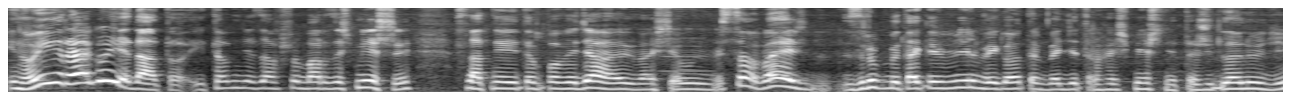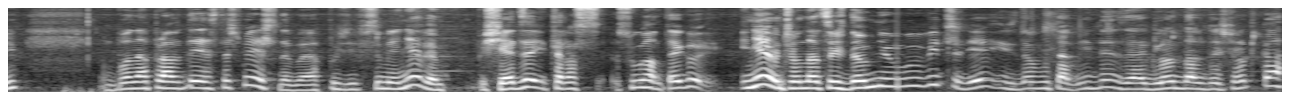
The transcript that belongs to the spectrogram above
I no i reaguje na to. I to mnie zawsze bardzo śmieszy. Ostatnio jej to powiedziałem i właśnie mówi, wiesz co, weź, zróbmy taki filmik o tym, będzie trochę śmiesznie też i dla ludzi. Bo naprawdę jest to śmieszne, bo ja później w sumie nie wiem, siedzę i teraz słucham tego i nie wiem, czy ona coś do mnie mówi, czy nie. I znowu tam idę, zaglądam do środka,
